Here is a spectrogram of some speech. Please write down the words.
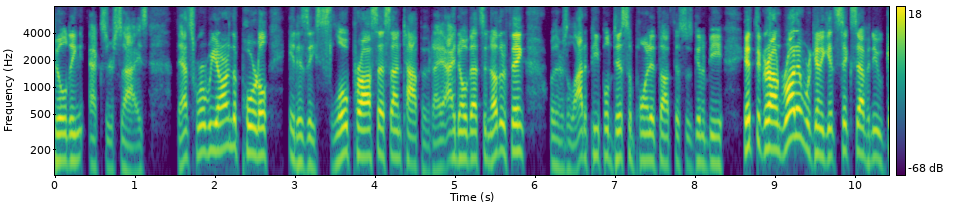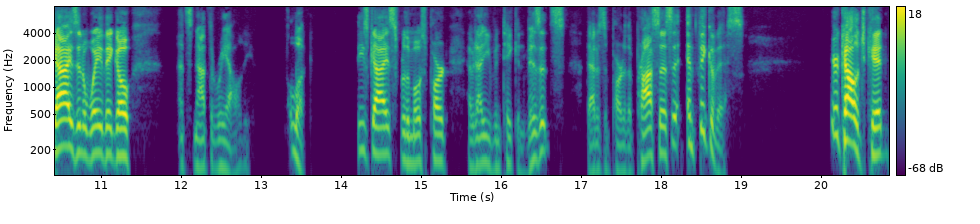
building exercise. That's where we are in the portal. It is a slow process on top of it. I, I know that's another thing where there's a lot of people disappointed, thought this was going to be hit the ground running. We're going to get six, seven new guys, and away they go. That's not the reality. Look, these guys, for the most part, have not even taken visits. That is a part of the process. And think of this you're a college kid,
